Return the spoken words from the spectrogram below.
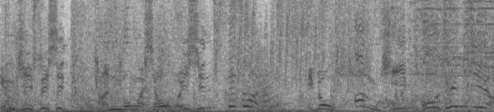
勇气虽失，但梦啊，小回心不转，一梦暗器破天而来。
